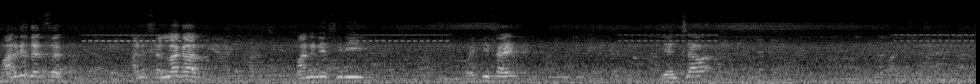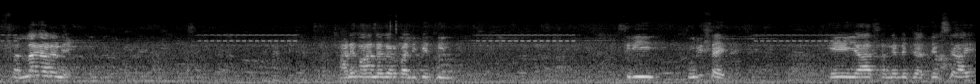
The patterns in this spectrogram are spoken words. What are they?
मार्गदर्शक आणि सल्लागार माननीय श्री वैद्य साहेब यांच्या सल्लागाराने ठाणे महानगरपालिकेतील श्री पुरी साहेब हे या संघटनेचे अध्यक्ष आहे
